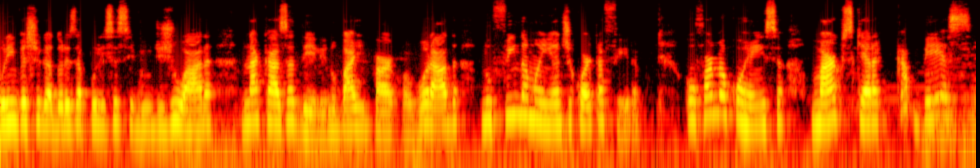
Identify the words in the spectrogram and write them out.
Por investigadores da Polícia Civil de Juara, na casa dele, no bairro Parco Alvorada, no fim da manhã de quarta-feira. Conforme a ocorrência, Marcos, que era cabeça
